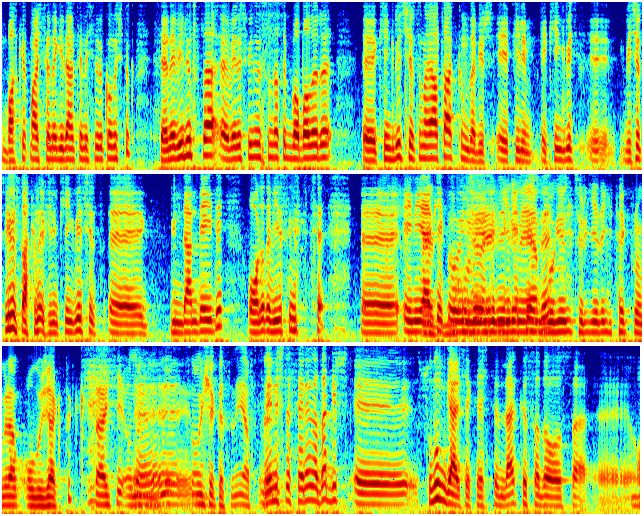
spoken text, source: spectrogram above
basket maçlarına giden tenisçileri konuştuk. Serena Williams'la e, Venus Williams'ın da tabii babaları e, King Richard'ın hayatı hakkında bir e, film. E, King Rich- e, Richard Williams hakkında bir film. King Richard e, gündemdeydi. Orada da Will Smith de e, en iyi erkek bu oyuncu ödülünü getirdi. Bugün Türkiye'deki tek program olacaktık. Ta ki onun Ee, bize son şakasını yaptı. Venüs'te Serena'da bir e, sunum gerçekleştirdiler. Kısa da olsa e, Bu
